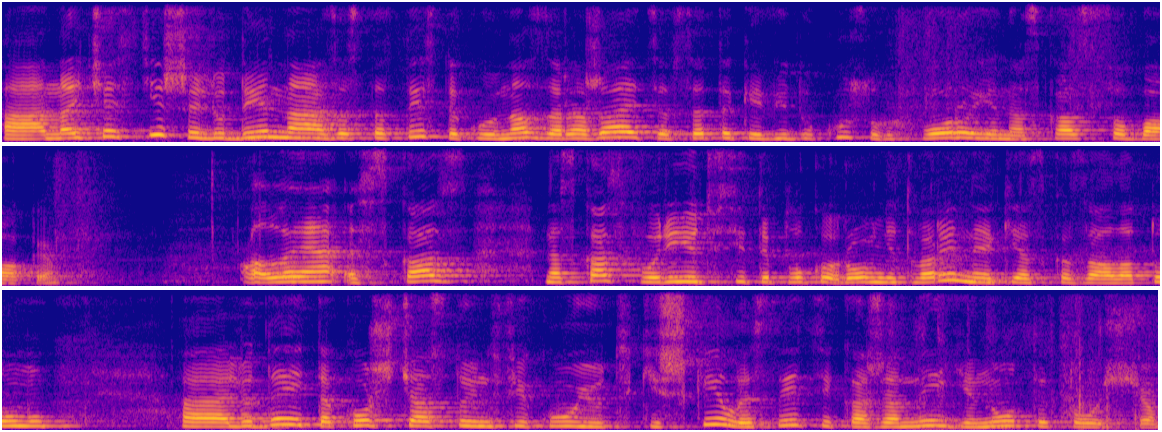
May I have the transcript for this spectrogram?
Найчастіше людина за статистикою у нас заражається все-таки від укусу хворої на сказ собаки. Але сказ, на сказ хворіють всі теплокровні тварини, як я сказала, тому е, людей також часто інфікують кішки, лисиці, кажани, єноти тощо.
